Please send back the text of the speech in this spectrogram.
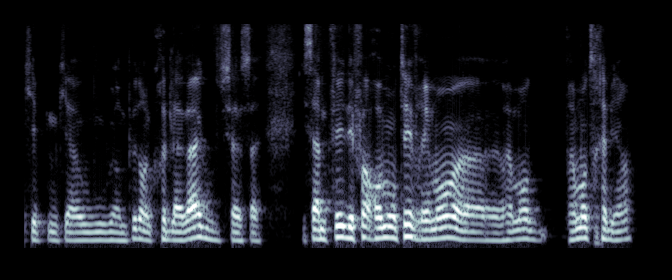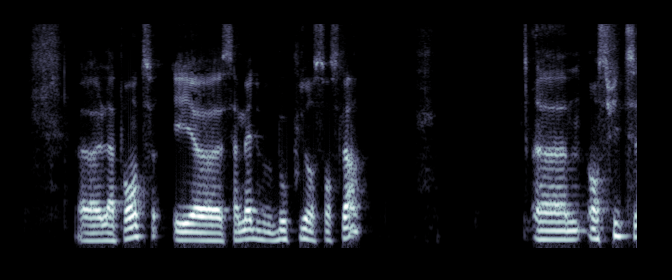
qui est, ou un peu dans le creux de la vague. Ça, me fait des fois remonter vraiment très bien. Euh, la pente et euh, ça m'aide beaucoup dans ce sens-là. Euh, ensuite,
